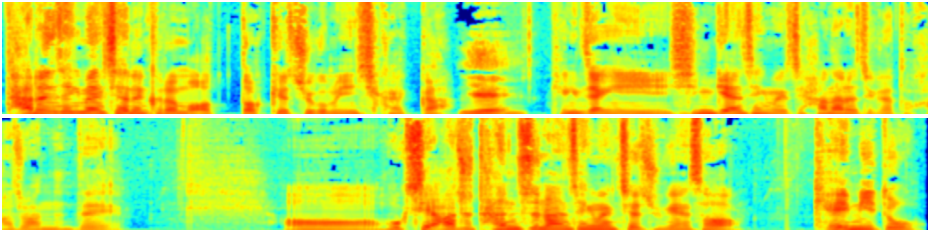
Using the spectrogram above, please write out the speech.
다른 생명체는 그러면 어떻게 죽음을 인식할까? 예. 굉장히 신기한 생명체 하나를 제가 더 가져왔는데, 어, 혹시 아주 단순한 생명체 중에서 개미도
